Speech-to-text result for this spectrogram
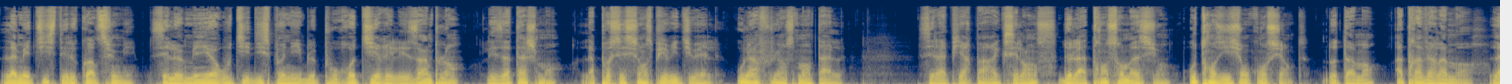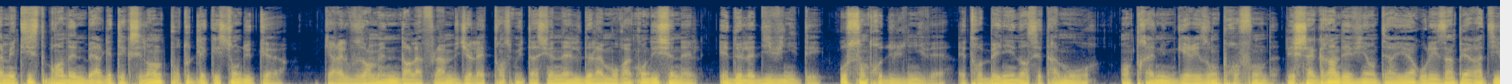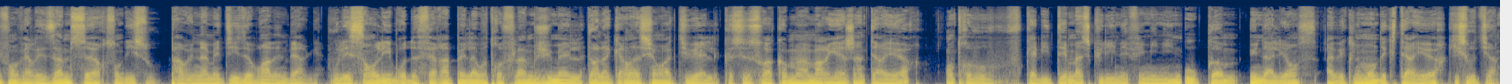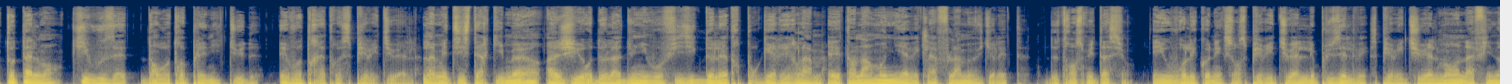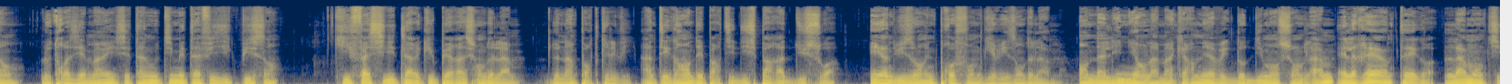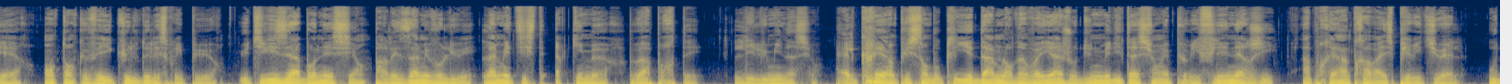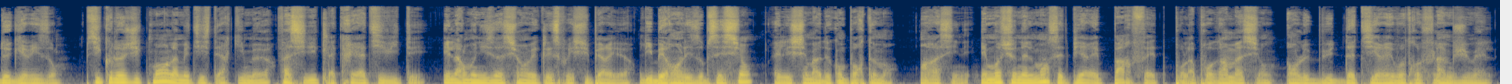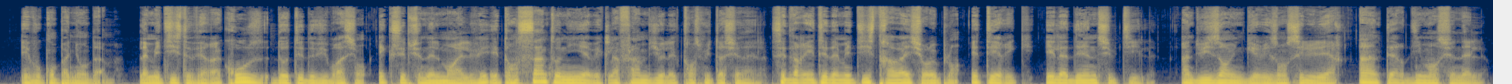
l'améthyste et le quartz fumé. C'est le meilleur outil disponible pour retirer les implants, les attachements, la possession spirituelle ou l'influence mentale. C'est la pierre par excellence de la transformation ou transition consciente, notamment à travers la mort. L'améthyste Brandenberg est excellente pour toutes les questions du cœur, car elle vous emmène dans la flamme violette transmutationnelle de l'amour inconditionnel et de la divinité au centre de l'univers. Être baigné dans cet amour entraîne une guérison profonde. Les chagrins des vies antérieures ou les impératifs envers les âmes sœurs sont dissous par une améthyste de Brandenberg, vous laissant libre de faire appel à votre flamme jumelle dans l'incarnation actuelle, que ce soit comme un mariage intérieur entre vos qualités masculines et féminines ou comme une alliance avec le monde extérieur qui soutient totalement qui vous êtes dans votre plénitude et votre être spirituel. L'améthyste qui meurt agit au-delà du niveau physique de l'être pour guérir l'âme. Elle est en harmonie avec la flamme violette de transmutation et ouvre les connexions spirituelles les plus élevées. Spirituellement, en affinant le troisième œil, c'est un outil métaphysique puissant qui facilite la récupération de l'âme de n'importe quelle vie, intégrant des parties disparates du soi et induisant une profonde guérison de l'âme. En alignant l'âme incarnée avec d'autres dimensions de l'âme, elle réintègre l'âme entière en tant que véhicule de l'esprit pur. Utilisée à bon escient par les âmes évoluées, l'améthyste Herkimer peut apporter l'illumination. Elle crée un puissant bouclier d'âme lors d'un voyage ou d'une méditation et purifie l'énergie après un travail spirituel ou de guérison. Psychologiquement, l'améthyste Herkimer facilite la créativité et l'harmonisation avec l'esprit supérieur, libérant les obsessions et les schémas de comportement enracinés. Émotionnellement, cette pierre est parfaite pour la programmation dans le but d'attirer votre flamme jumelle et vos compagnons d'âme. L'améthyste Veracruz, dotée de vibrations exceptionnellement élevées, est en syntonie avec la flamme violette transmutationnelle. Cette variété d'améthyste travaille sur le plan éthérique et l'ADN subtil, induisant une guérison cellulaire interdimensionnelle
